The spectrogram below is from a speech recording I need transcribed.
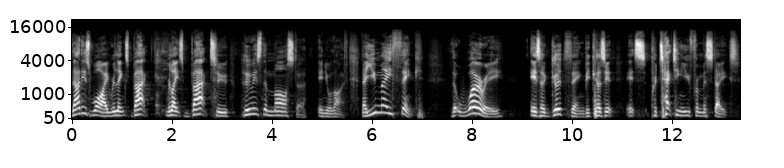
That is why relates back, relates back to who is the master in your life. Now, you may think that worry is a good thing because it, it's protecting you from mistakes.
